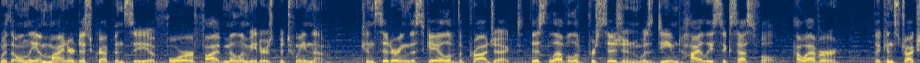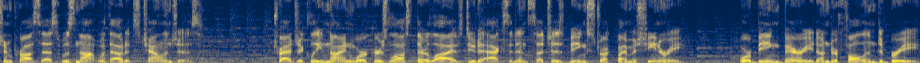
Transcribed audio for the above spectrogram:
with only a minor discrepancy of 4 or 5 millimeters between them. Considering the scale of the project, this level of precision was deemed highly successful. However, the construction process was not without its challenges. Tragically, nine workers lost their lives due to accidents such as being struck by machinery, or being buried under fallen debris.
